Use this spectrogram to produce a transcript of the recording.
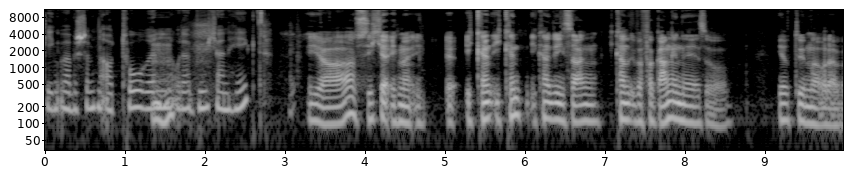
gegenüber bestimmten Autorinnen mhm. oder Büchern hegt? Ja, sicher. Ich meine, ich, äh, ich, kann, ich, kann, ich kann nicht sagen, ich kann über vergangene so Irrtümer oder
